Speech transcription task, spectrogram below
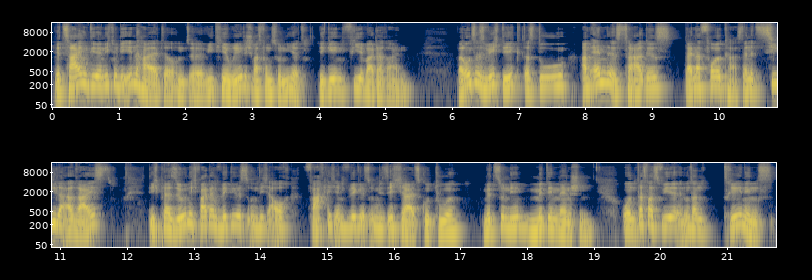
Wir zeigen dir nicht nur die Inhalte und äh, wie theoretisch was funktioniert. Wir gehen viel weiter rein. Weil uns ist wichtig, dass du am Ende des Tages deinen Erfolg hast, deine Ziele erreichst, dich persönlich weiterentwickelst und dich auch fachlich entwickelst, um die Sicherheitskultur mitzunehmen mit den Menschen. Und das, was wir in unseren Trainings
